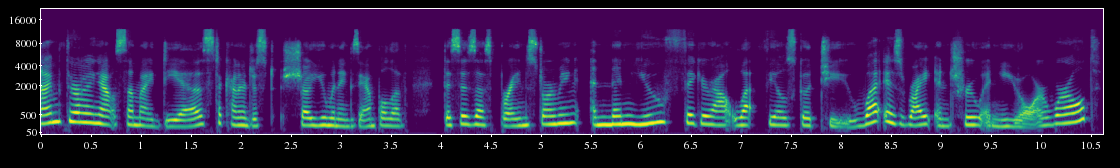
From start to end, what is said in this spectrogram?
I'm throwing out some ideas to kind of just show you an example of this is us brainstorming, and then you figure out what feels good to you, what is right and true in your world,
